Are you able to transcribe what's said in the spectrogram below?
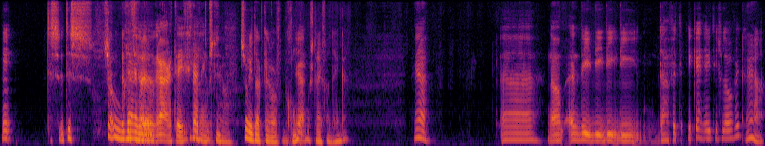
Hm. Het, is, het is zo Dat is raar, een eh, rare tegenstelling. rare. Sorry dat ik erover begon. Ja. Ik moest er even aan denken. Ja. Nou, en die, die, die, die David Ikke heet die, geloof ik. Ja,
